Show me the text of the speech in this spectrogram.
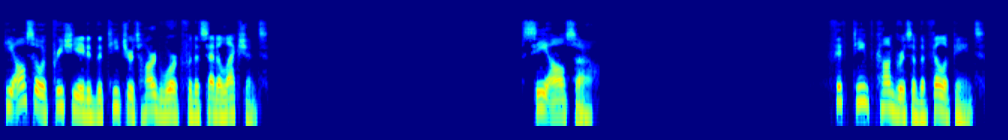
He also appreciated the teachers' hard work for the said elections. See also 15th Congress of the Philippines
